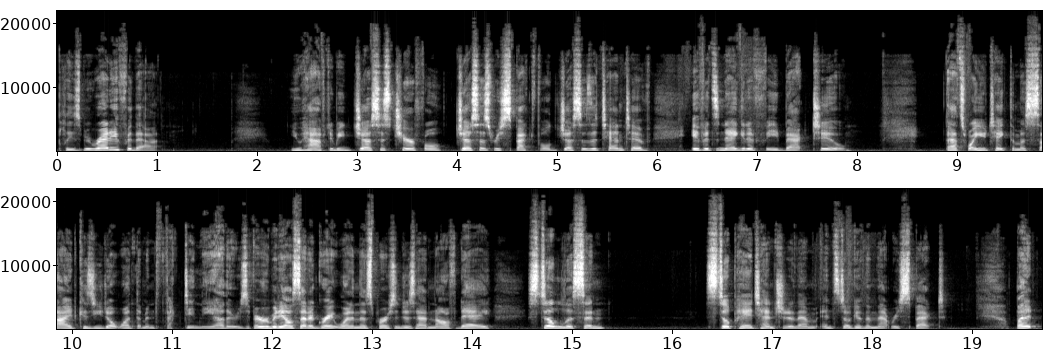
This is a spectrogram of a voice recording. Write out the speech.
Please be ready for that. You have to be just as cheerful, just as respectful, just as attentive if it's negative feedback, too. That's why you take them aside because you don't want them infecting the others. If everybody else had a great one and this person just had an off day, still listen, still pay attention to them, and still give them that respect. But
